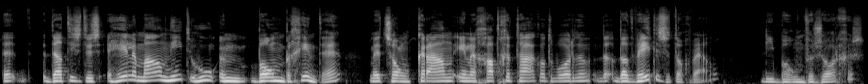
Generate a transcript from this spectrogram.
Eh, dat is dus helemaal niet hoe een boom begint, hè? Met zo'n kraan in een gat getakeld worden. D- dat weten ze toch wel, die boomverzorgers?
